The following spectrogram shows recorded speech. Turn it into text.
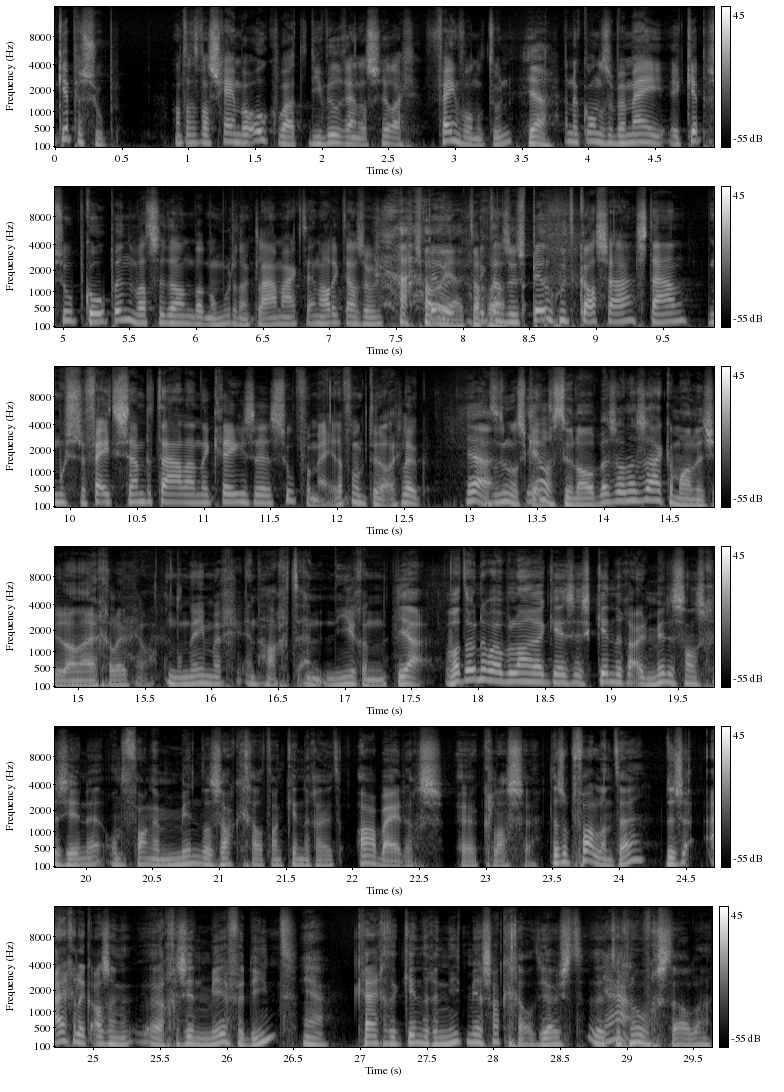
Kippensoep. Want dat was schijnbaar ook wat die wielrenners heel erg fijn vonden toen. Ja. En dan konden ze bij mij kippensoep kopen, wat, ze dan, wat mijn moeder dan klaarmaakte. En dan had ik dan zo'n speel, oh ja, had ik dan zo'n speelgoedkassa staan. Moesten ze 50 cent betalen en dan kregen ze soep van mij. Dat vond ik heel erg leuk. Ja, dat was, was toen al best wel een zakenmannetje dan eigenlijk. Ja, ondernemer in hart en nieren. Ja, wat ook nog wel belangrijk is, is kinderen uit middenstandsgezinnen ontvangen minder zakgeld dan kinderen uit arbeidersklassen. Uh, dat is opvallend, hè? Dus eigenlijk als een uh, gezin meer verdient, ja krijgen de kinderen niet meer zakgeld. Juist het ja. tegenovergestelde.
